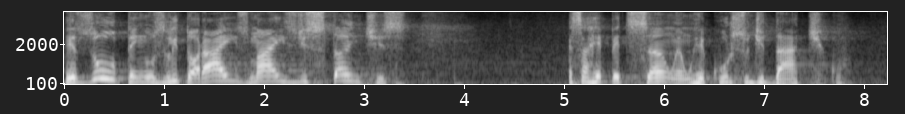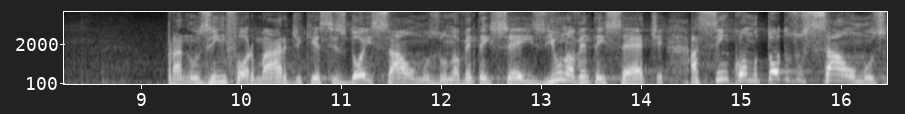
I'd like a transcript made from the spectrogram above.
exultem os litorais mais distantes. Essa repetição é um recurso didático para nos informar de que esses dois salmos, o 96 e o 97, assim como todos os salmos,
